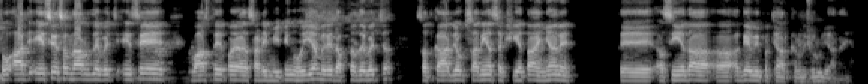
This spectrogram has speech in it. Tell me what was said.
ਸੋ ਅੱਜ ਇਸੇ ਸੰਦਰਭ ਦੇ ਵਿੱਚ, ਇਸੇ ਵਾਸਤੇ ਸਾਡੀ ਮੀਟਿੰਗ ਹੋਈ ਹੈ ਮੇਰੇ ਦਫ਼ਤਰ ਦੇ ਵਿੱਚ। ਸਤਿਕਾਰਯੋਗ ਸਾਰੀਆਂ ਸ਼ਖਸੀਅਤਾਂ ਆਈਆਂ ਨੇ ਤੇ ਅਸੀਂ ਇਹਦਾ ਅੱਗੇ ਵੀ ਪ੍ਰਚਾਰ ਕਰਨ ਸ਼ੁਰੂ ਜਾ ਰਹੇ ਹਾਂ।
